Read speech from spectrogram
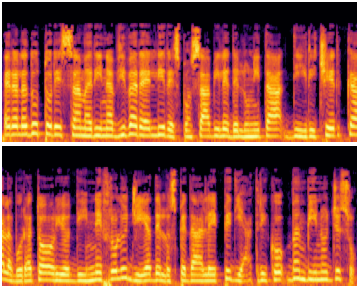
Era la dottoressa Marina Vivarelli, responsabile dell'unità di ricerca laboratorio di nefrologia dell'ospedale pediatrico Bambino Gesù.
